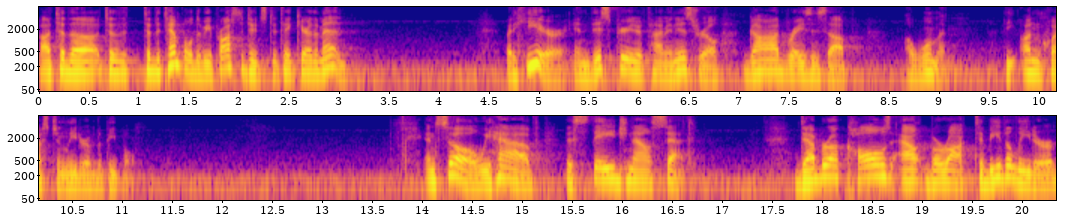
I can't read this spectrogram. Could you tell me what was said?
uh, to, the, to, the, to the temple to be prostitutes to take care of the men. But here, in this period of time in Israel, God raises up a woman, the unquestioned leader of the people. And so we have the stage now set. Deborah calls out Barak to be the leader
